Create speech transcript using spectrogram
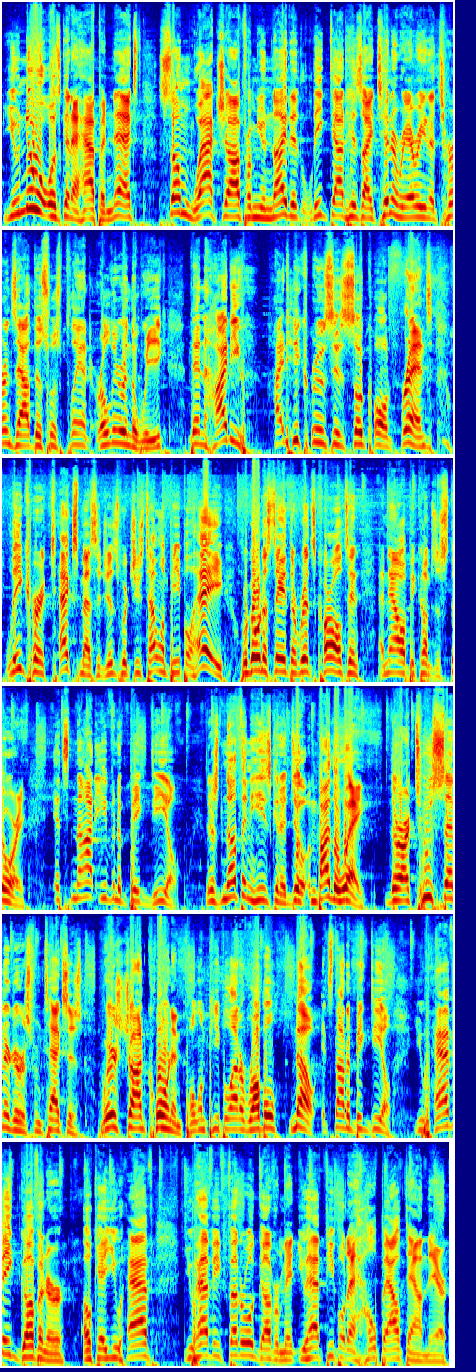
You knew what was going to happen next. Some whack job from United leaked out his itinerary, and it turns out this was planned earlier in the week. Then Heidi Heidi Cruz's so-called friends leak her text messages, which she's telling people, "Hey, we're going to stay at the Ritz Carlton," and now it becomes a story. It's not even a big deal. There's nothing he's going to do. And by the way, there are two senators from Texas. Where's John Cornyn pulling people out of rubble? No, it's not a big deal. You have a governor, okay? You have you have a federal government. You have people to help out down there.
